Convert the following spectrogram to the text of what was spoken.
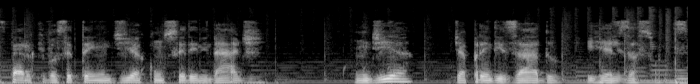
espero que você tenha um dia com serenidade, um dia de aprendizado e realizações.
